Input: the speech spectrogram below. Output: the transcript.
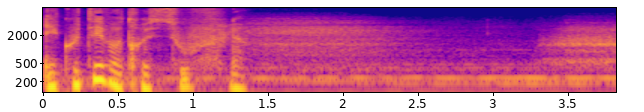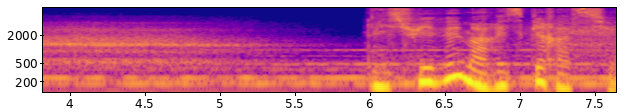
Écoutez votre souffle. Et suivez ma respiration.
